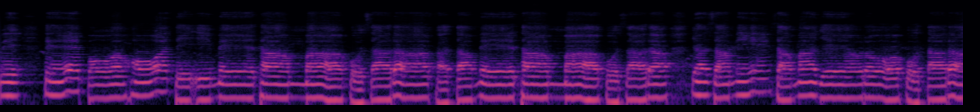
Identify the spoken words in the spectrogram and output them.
วิเคปโหติอิเมธัมมากุสาราคตเมธัมมากุสารายะสามิง สามาเยโรกุตารั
